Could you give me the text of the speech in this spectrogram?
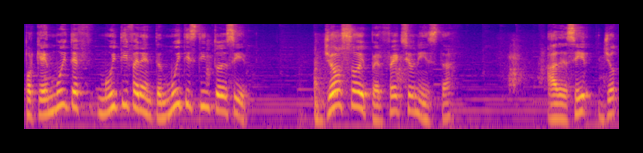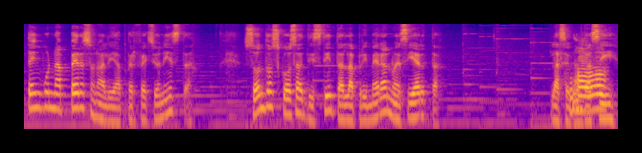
Porque es muy, muy diferente, es muy distinto decir, yo soy perfeccionista, a decir, yo tengo una personalidad perfeccionista. Son dos cosas distintas. La primera no es cierta. La segunda sí.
